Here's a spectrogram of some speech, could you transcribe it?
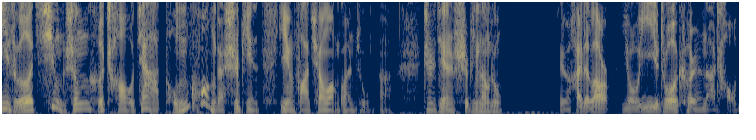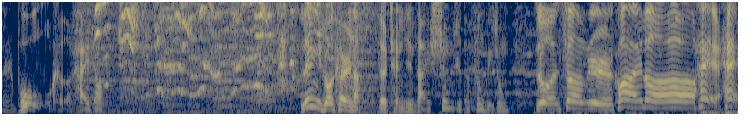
一则庆生和吵架同框的视频引发全网关注啊！只见视频当中，这个海底捞有一桌客人那吵的是不可开交，另一桌客人呢则沉浸在生日的氛围中，祝生日快乐，嘿嘿，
